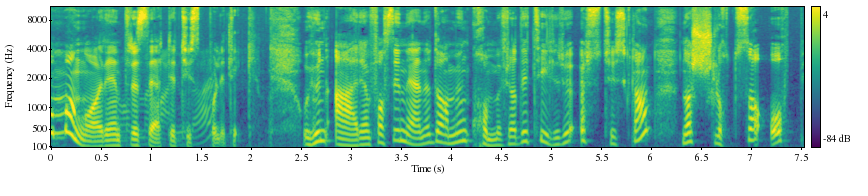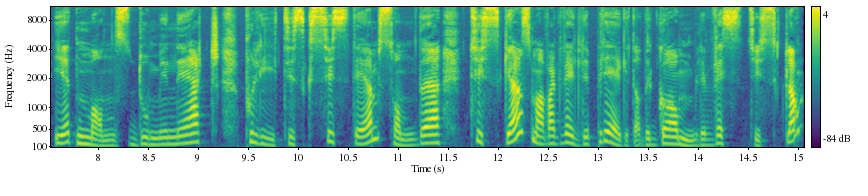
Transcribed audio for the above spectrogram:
og mangeårig interessert i tysk politikk. Og hun er en fascinerende dame. Hun kommer fra det tidligere Øst-Tyskland. Hun har slått seg opp i et mannsdominert politisk system som det tyske, som har vært veldig preget av det gamle Vest-Tyskland.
